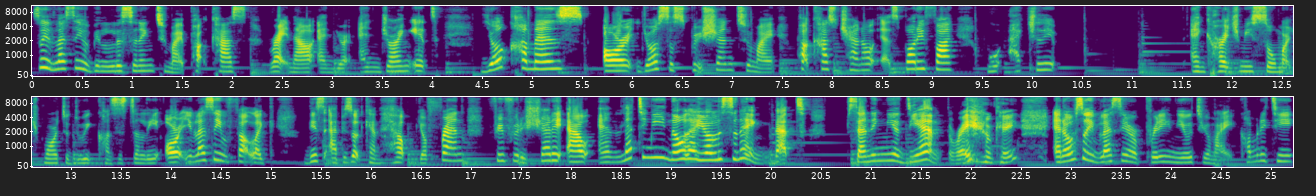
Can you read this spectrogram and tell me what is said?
So if let's say you've been listening to my podcast right now and you're enjoying it, your comments or your subscription to my podcast channel at Spotify will actually encourage me so much more to do it consistently. Or if let's say you felt like this episode can help your friend, feel free to share it out and letting me know that you're listening. That sending me a DM, right? Okay. And also, if let's say you're pretty new to my community,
